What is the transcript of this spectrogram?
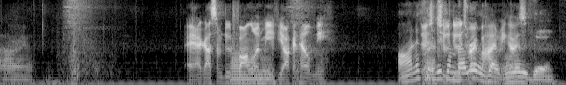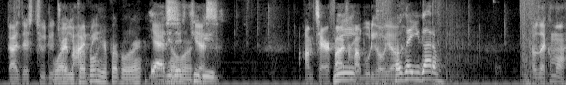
Alright. Hey, I got some dude Um, following me. If y'all can help me, Honestly, There's two dudes right behind like me, guys. really guys, there's two dudes What, right you behind purple? me. You're purple, right? Yeah, Yes. dude, there's two Yes. dudes. I'm terrified for my booty hole, yo. Jose, you got him. Jose, come on.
